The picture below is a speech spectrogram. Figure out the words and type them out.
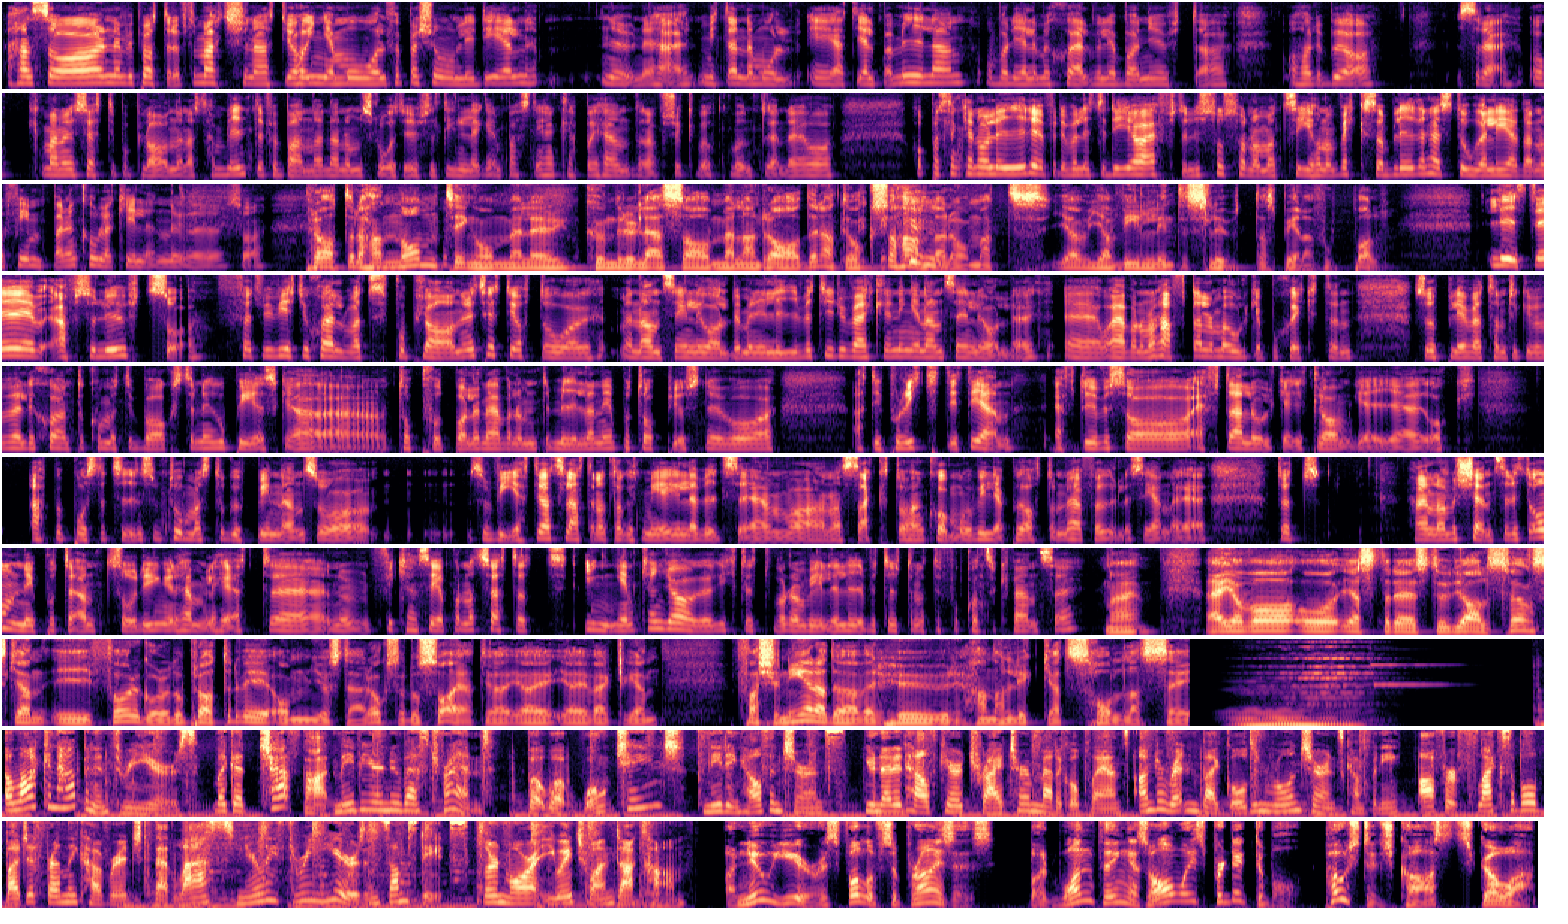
han sa när vi pratade efter matchen att jag har inga mål för personlig del nu när här. Mitt enda mål är att hjälpa Milan och vad det gäller mig själv vill jag bara njuta och ha det bra. Sådär. Och man har ju sett det på planen att han blir inte förbannad när de slår ett uselt inlägg, en passning, han klappar i händerna och försöker vara uppmuntrande och hoppas han kan hålla i det för det var lite det jag efterlyste hos honom att se honom växa och bli den här stora ledaren och fimpa den coola killen. Nu, så. Pratade han någonting om eller kunde du läsa av mellan raderna att det också handlade om att jag, jag vill inte sluta spela fotboll? Lite absolut så. För att vi vet ju själva att på planen är 38 år en ansenlig ålder men i livet är det verkligen ingen ansenlig ålder. Eh, och även om han haft alla de här olika projekten så upplever jag att han tycker det är väldigt skönt att komma tillbaka till den europeiska eh, toppfotbollen även om inte Milan är på topp just nu och att det är på riktigt igen efter USA, och efter alla olika reklamgrejer och apropå statyn som Thomas tog upp innan så, så vet jag att Zlatan har tagit mer illa vid sig än vad han har sagt och han kommer att vilja prata om det här förr eller senare. Så att han har väl känt sig lite omnipotent så det är ingen hemlighet. Eh, nu fick han se på något sätt att ingen kan göra riktigt vad de vill i livet utan att det får konsekvenser. Nej, jag var och gästade Studio Allsvenskan i förrgår och då pratade vi om just det här också. Då sa jag att jag, jag, jag är verkligen fascinerad över hur han har lyckats hålla sig A lot can happen in three years, like a chatbot may be your new best friend. But what won't change? Needing health insurance. United Healthcare Tri Term Medical Plans, underwritten by Golden Rule Insurance Company, offer flexible, budget friendly coverage that lasts nearly three years in some states. Learn more at uh1.com. A new year is full of surprises, but one thing is always predictable postage costs go up.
